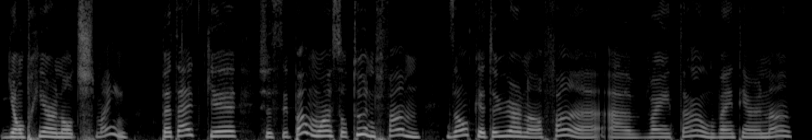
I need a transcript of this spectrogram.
ils ont pris un autre chemin. Peut-être que, je sais pas moi, surtout une femme, disons que tu as eu un enfant à, 20 ans ou 21 ans,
